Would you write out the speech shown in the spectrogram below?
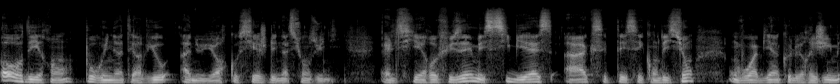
hors d'Iran pour une interview New York au siège des Nations Unies. Elle s'y est refusée, mais CBS a accepté ces conditions. On voit bien que le régime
